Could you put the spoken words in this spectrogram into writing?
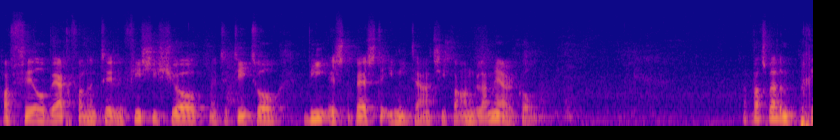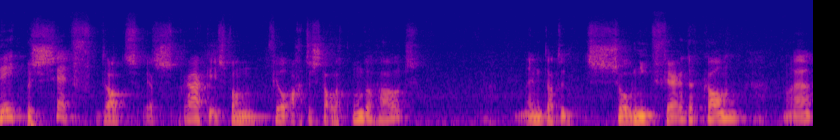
had veel weg van een televisieshow met de titel Wie is de beste imitatie van Angela Merkel? Het was wel een breed besef dat er sprake is van veel achterstallig onderhoud en dat het zo niet verder kan. Maar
